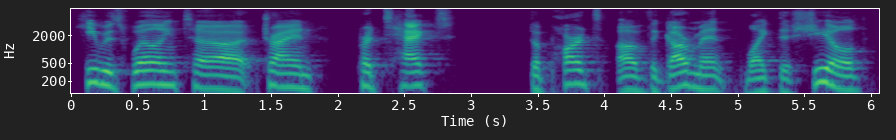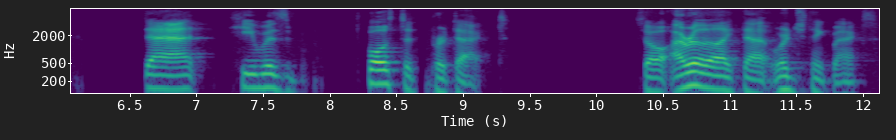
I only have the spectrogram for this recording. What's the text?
he was willing to try and protect the parts of the government like the shield that he was supposed to protect. So I really like that. What did you think, Max?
